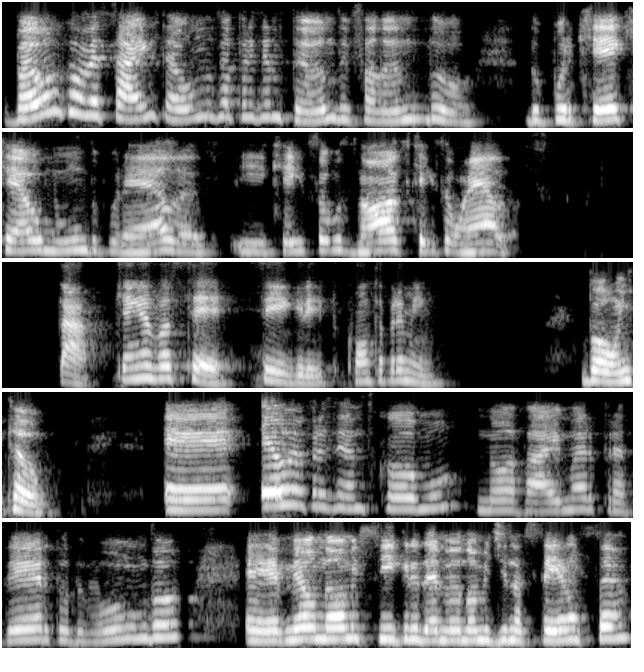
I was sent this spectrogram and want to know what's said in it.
vamos começar então nos apresentando e falando do porquê que é o mundo por elas e quem somos nós, quem são elas. Tá, quem é você, Sigrid? Conta pra mim. Bom, então, é, eu me apresento como Noah Weimar, prazer, todo mundo. É, meu nome, Sigrid, é meu nome de nascença.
